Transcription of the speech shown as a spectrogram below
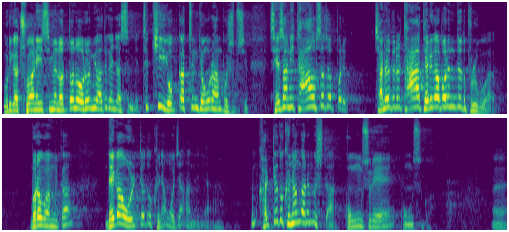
우리가 주 안에 있으면 어떤 어려움이 와도 괜찮습니다. 특히 욥 같은 경우를 한번 보십시오. 재산이 다 없어져 버리고 자녀들을 다 데려가 버렸는데도 불구하고 뭐라고 합니까? 내가 올 때도 그냥 오지 않았느냐. 그럼 갈 때도 그냥 가는 것이다. 공수래 공수고. 예,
